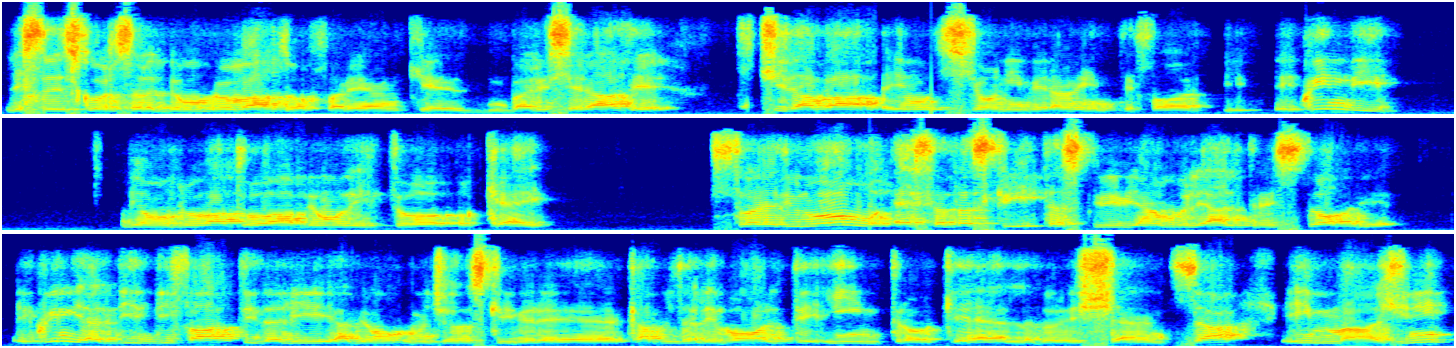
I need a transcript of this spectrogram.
l'estate scorsa l'abbiamo provato a fare anche in varie serate, ci dava emozioni veramente forti. E quindi abbiamo provato, abbiamo detto ok, Storia di un uomo è stata scritta, scriviamo le altre storie. E quindi di, di, fatti da lì abbiamo cominciato a scrivere Capita le volte, intro che è l'adolescenza e immagini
